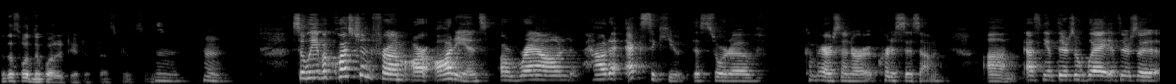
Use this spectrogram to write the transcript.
And that's what the qualitative test gives you. Mm-hmm. So we have a question from our audience around how to execute this sort of comparison or criticism. Um, asking if there's a way, if there's a,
